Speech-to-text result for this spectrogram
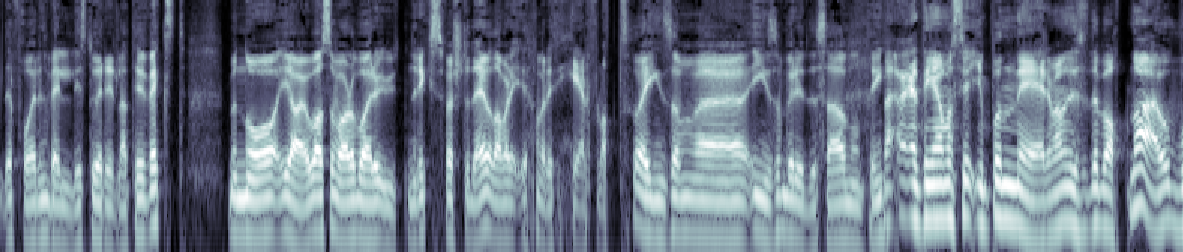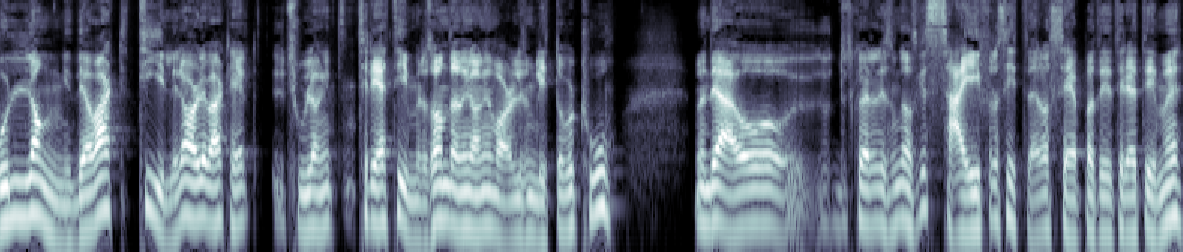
det får en veldig stor relativ vekst. Men nå i Iowa så var det bare utenriks første del, og da var det, var det helt flatt. Det var ingen som, uh, ingen som brydde seg om noen ting. Nei, en ting jeg må si imponerer meg med disse debattene, er jo hvor lange de har vært. Tidligere har de vært helt utrolig lange, tre timer og sånn. Denne gangen var det liksom litt over to. Men det er jo Du skal være liksom ganske seig for å sitte der og se på dette i tre timer.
